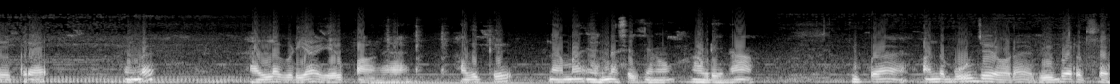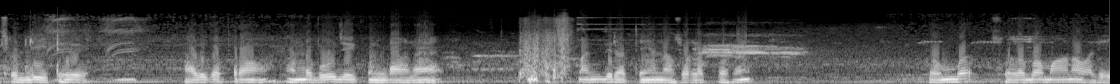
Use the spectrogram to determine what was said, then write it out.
இருக்கிறவங்க நல்லபடியாக இருப்பாங்க. அதுக்கு நம்ம என்ன செய்யணும் அப்படின்னா இப்போ அந்த பூஜையோட விபரத்தை சொல்லிட்டு அதுக்கப்புறம் அந்த பூஜைக்கு உண்டான மந்திரத்தையும் நான் சொல்ல போகிறேன் ரொம்ப சுலபமான வழி.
